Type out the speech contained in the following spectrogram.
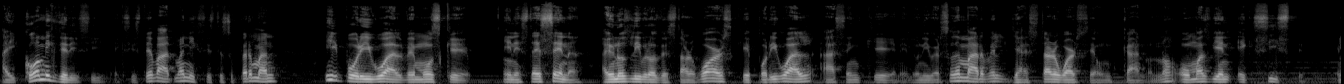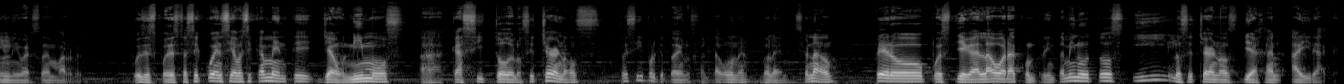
hay cómics de DC. Existe Batman y existe Superman. Y por igual vemos que en esta escena hay unos libros de Star Wars que por igual hacen que en el universo de Marvel ya Star Wars sea un canon, ¿no? O más bien existe el universo de Marvel. Pues después de esta secuencia, básicamente ya unimos a casi todos los Eternals pues sí, porque todavía nos falta una, no la he mencionado. Pero pues llega la hora con 30 minutos y los Eternals viajan a Irak.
